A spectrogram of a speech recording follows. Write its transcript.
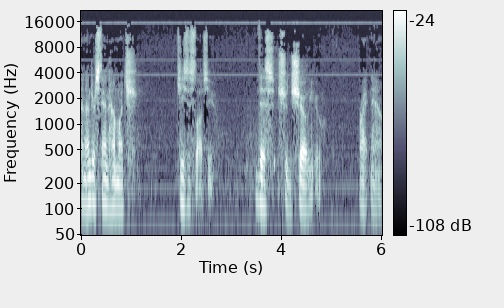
and understand how much Jesus loves you. This should show you right now.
